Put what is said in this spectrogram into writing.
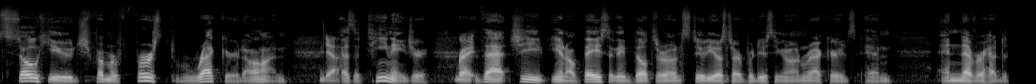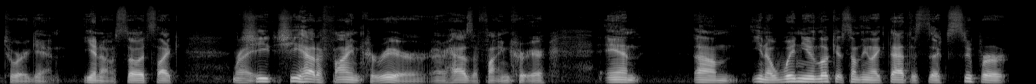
so huge from her first record on, Yeah. as a teenager, Right. That she, you know, basically built her own studio, and started producing her own records, and and never had to tour again. You know, so it's like, Right. She she had a fine career or has a fine career, and um, you know, when you look at something like that, that's a super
